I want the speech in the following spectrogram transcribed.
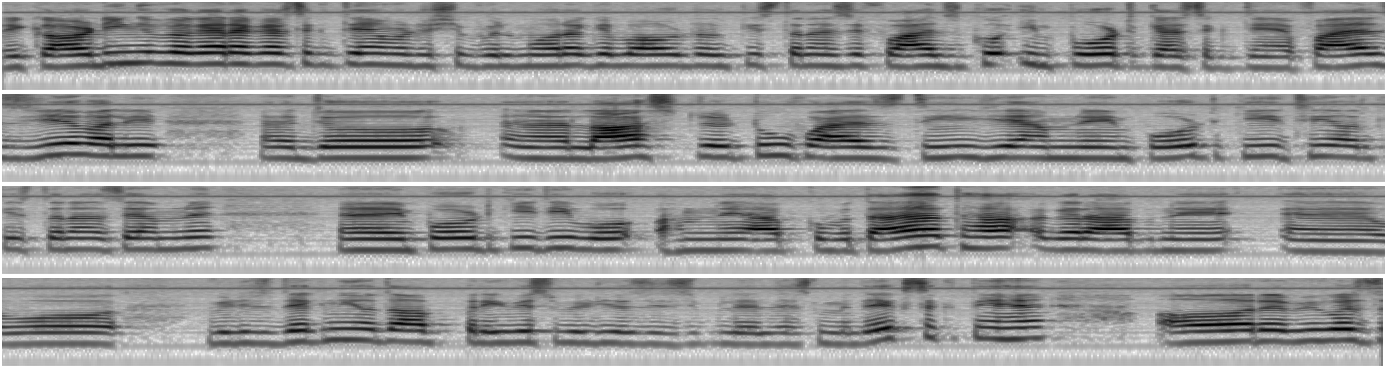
ریکارڈنگ وغیرہ کر سکتے ہیں ونڈر شیر فلمورا کے باؤٹ اور کس طرح سے فائلز کو امپورٹ کر سکتے ہیں۔ فائلز یہ والی جو لاسٹ ٹو فائلز تھیں، یہ ہم نے امپورٹ کی تھیں اور کس طرح سے ہم نے امپورٹ کی تھی، وہ ہم نے آپ کو بتایا تھا۔ اگر آپ نے وہ ویڈیوز دیکھنی ہو تو آپ پریویس ویڈیوز اسی پلے لسٹ میں دیکھ سکتے ہیں۔ اور ویورز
